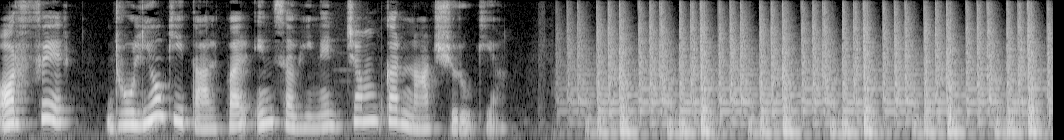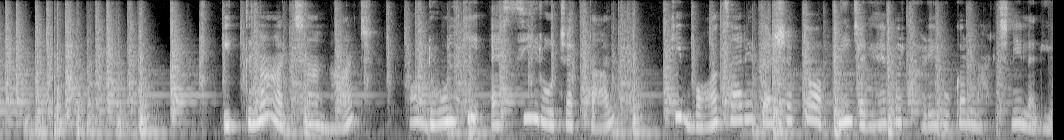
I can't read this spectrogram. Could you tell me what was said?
और फिर ढोलियों की ताल पर इन सभी ने जमकर नाच शुरू किया। इतना अच्छा नाच और ढोल की ऐसी रोचक ताल कि बहुत सारे दर्शक तो अपनी जगह पर खड़े होकर नाचने लगे।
